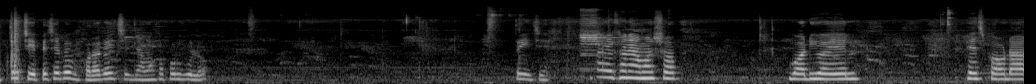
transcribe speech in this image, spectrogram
এত চেপে চেপে ভরা রয়েছে জামা কাপড়গুলো। তো এই যে, আর এখানে আমার সব body oil face powder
